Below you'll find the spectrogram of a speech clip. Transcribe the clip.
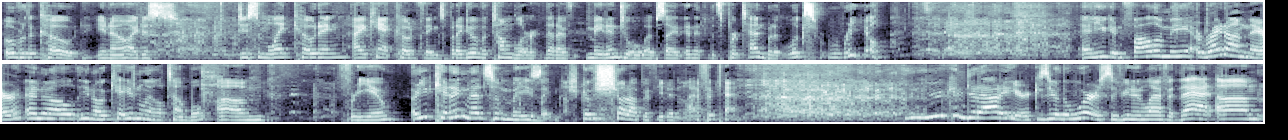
over the code, you know? I just do some light coding. I can't code things, but I do have a Tumblr that I've made into a website and it, it's pretend but it looks real. And you can follow me right on there and I'll, you know, occasionally I'll tumble. Um, for you. Are you kidding? That's amazing. Go shut up if you didn't laugh at that. You can get out of here because you're the worst if you didn't laugh at that. Um,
